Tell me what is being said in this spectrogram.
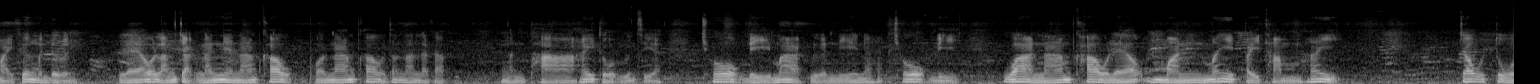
หม่ ๆ เครื่องมันเดิน แล้วหลังจากนั้นเนี่ยน้ำเข้า พอน้ำเข้าเท่านั้นแหละครับ มันพาให้ตัวอื่นเสีย โชคดีมากเรือนนี้นะฮะโชคดี ว่าน้ำเข้าแล้วมันไม่ไปทำให้เจ้าตัว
